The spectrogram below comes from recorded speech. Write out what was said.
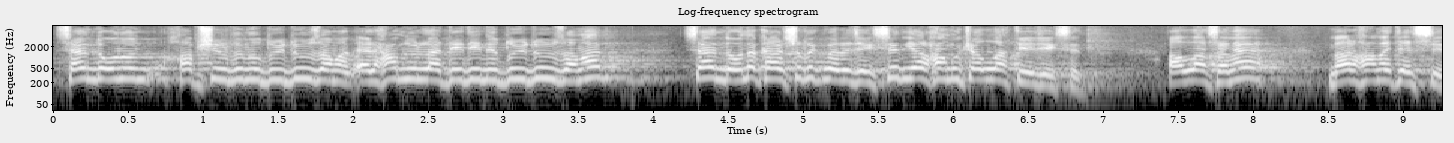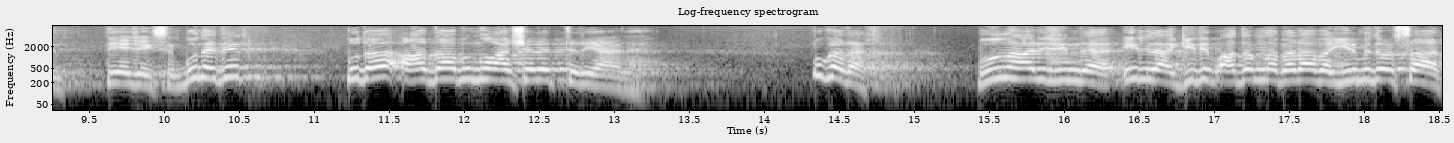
Sen de onun hapşırdığını duyduğun zaman, elhamdülillah dediğini duyduğun zaman sen de ona karşılık vereceksin. Yarhamukallah diyeceksin. Allah sana merhamet etsin diyeceksin. Bu nedir? Bu da adab-ı muaşerettir yani. Bu kadar. Bunun haricinde illa gidip adamla beraber 24 saat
